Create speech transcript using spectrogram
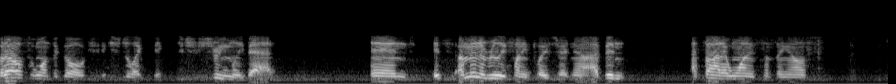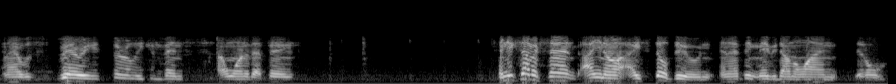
but I also want the goal extra, like extremely bad. And it's I'm in a really funny place right now. I've been I thought I wanted something else, and I was very thoroughly convinced I wanted that thing. And to some extent, I you know I still do, and I think maybe down the line it'll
